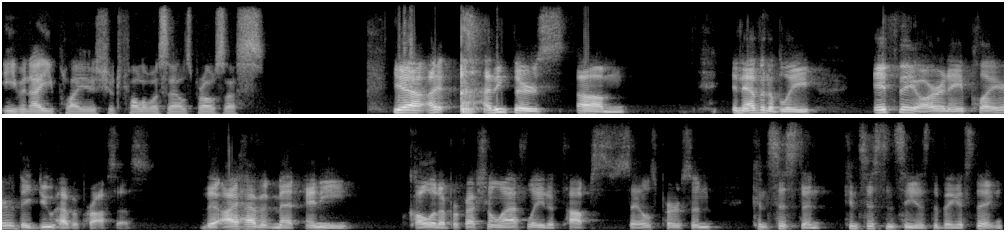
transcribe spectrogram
even A players should follow a sales process? Yeah, I I think there's um, inevitably, if they are an A player, they do have a process. That I haven't met any, call it a professional athlete, a top salesperson consistent. Consistency is the biggest thing.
